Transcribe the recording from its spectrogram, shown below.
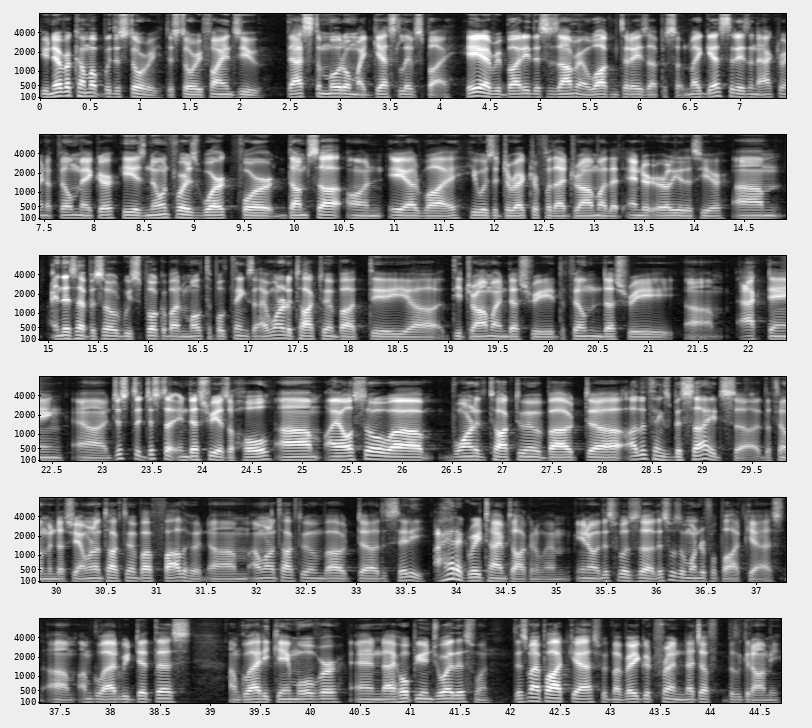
You never come up with the story, the story finds you. That's the motto my guest lives by. Hey everybody, this is Amir and welcome to today's episode. My guest today is an actor and a filmmaker. He is known for his work for Damsa on ARY. He was a director for that drama that ended earlier this year. Um, in this episode, we spoke about multiple things. I wanted to talk to him about the uh, the drama industry, the film industry, um, acting, uh, just the, just the industry as a whole. Um, I also uh, wanted to talk to him about uh, other things besides uh, the film industry. I want to talk to him about fatherhood. Um, I want to talk to him about uh, the city. I had a great time talking to him. You know, this was uh, this was a wonderful podcast. Um, I'm glad we did this. I'm glad he came over, and I hope you enjoy this one. This is my podcast with my very good friend Najaf Bilgrami.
